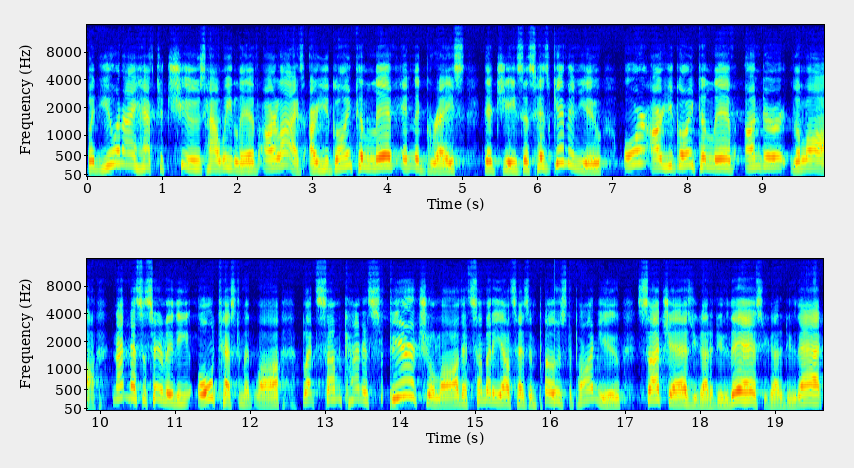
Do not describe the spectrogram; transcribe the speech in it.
But you and I have to choose how we live our lives. Are you going to live in the grace that Jesus has given you, or are you going to live under the law? Not necessarily the Old Testament law, but some kind of spiritual law that somebody else has imposed upon you, such as you got to do this, you got to do that,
